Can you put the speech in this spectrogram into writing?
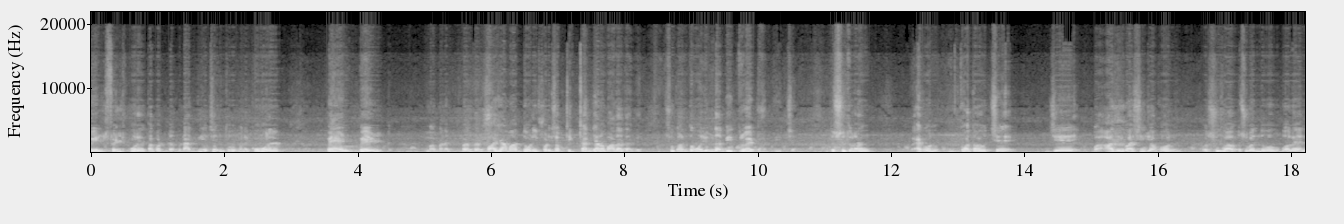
বেল্ট ফেল্ট পরে তারপর ডাক দিয়েছেন তো? মানে কোমরের প্যান্ট বেল্ট মানে পাজামা, দড়ি, ফড়ি সব ঠিকঠাক যেন বাঁধা থাকে। সুকান্ত মজুমদার বিদ্রোহের ডাক দিচ্ছে। তো সুতরাং এখন কথা হচ্ছে যে, আদিবাসী যখন শুভেন্দুবাবু বলেন,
